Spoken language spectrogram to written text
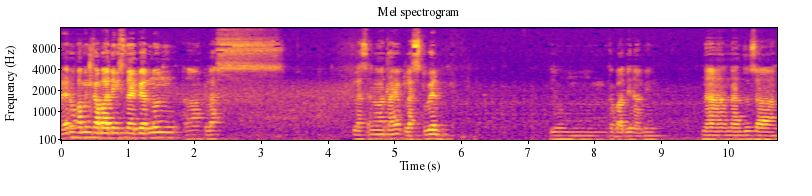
Meron kaming kabading sniper nun, ah, class class ano na tayo, class 12. Yung kabady namin na nandun sa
